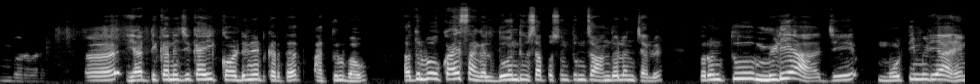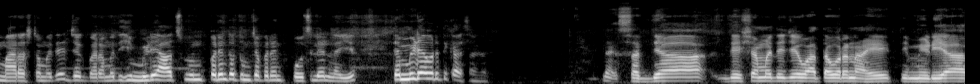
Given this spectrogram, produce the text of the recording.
बरोबर आहे. अ, या ठिकाणी जे काही कोऑर्डिनेट करतात अतुल भाऊ अतुल भाऊ काय सांगाल? दोन दिवसापासून तुमचं आंदोलन चालू आहे परंतु मीडिया जे मोठी मीडिया आहे महाराष्ट्रामध्ये जगभरामध्ये. ही मीडिया अजूनपर्यंत तुमच्यापर्यंत पोहोचलेली नाहीये. त्या मीडियावरती काय सांगाल? नाही सध्या देशामध्ये जे वातावरण आहे ते मीडिया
